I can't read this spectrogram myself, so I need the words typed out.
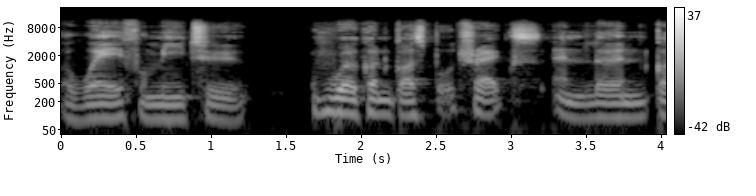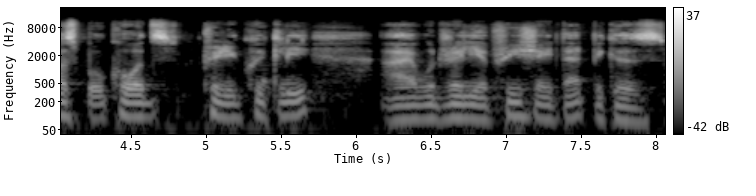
a way for me to work on gospel tracks and learn gospel chords pretty quickly. I would really appreciate that because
